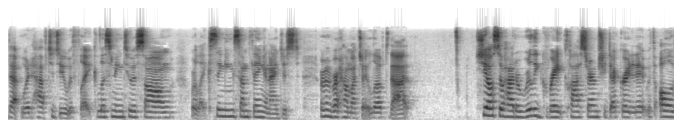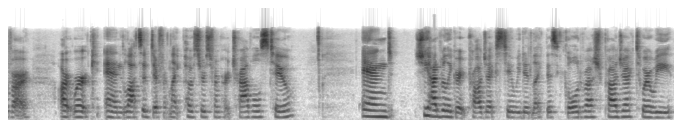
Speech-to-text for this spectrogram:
that would have to do with like listening to a song or like singing something and I just remember how much I loved that. She also had a really great classroom. She decorated it with all of our artwork and lots of different like posters from her travels too. And she had really great projects too. We did like this gold rush project where we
